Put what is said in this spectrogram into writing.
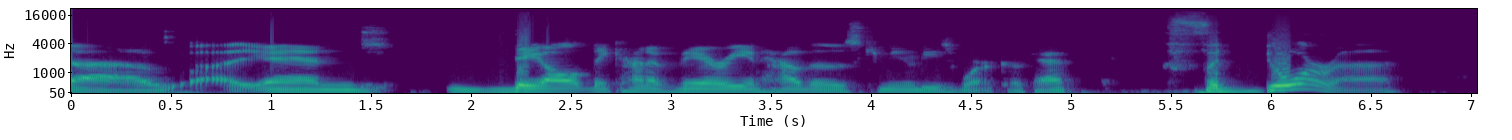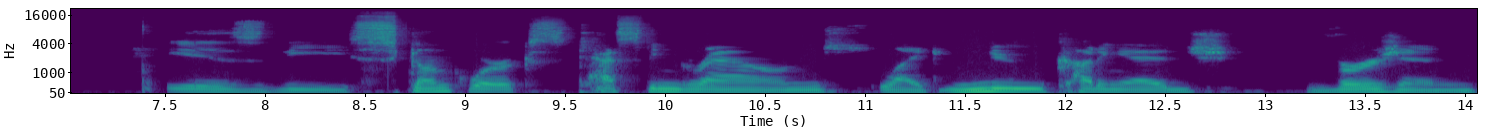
uh, and they all they kind of vary in how those communities work. Okay, Fedora is the skunkworks testing ground, like new cutting edge version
